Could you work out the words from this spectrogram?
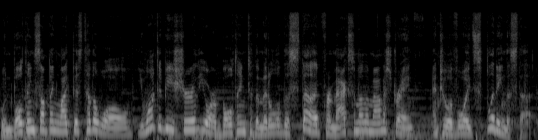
When bolting something like this to the wall, you want to be sure that you are bolting to the middle of the stud for maximum amount of strength and to avoid splitting the stud.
